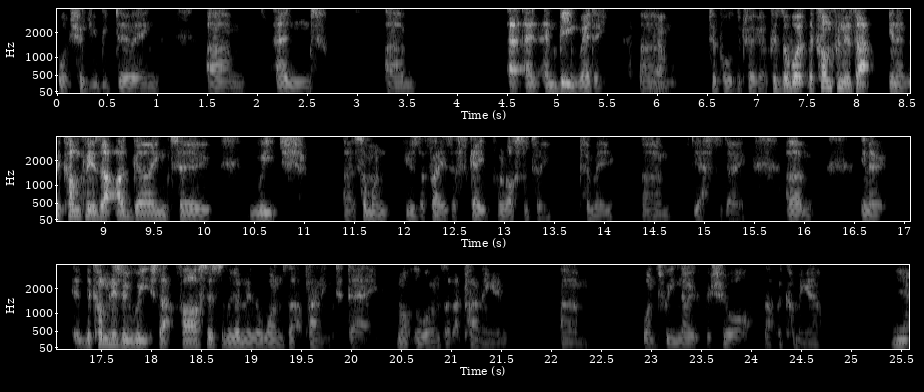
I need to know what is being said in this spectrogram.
What should you be doing? Um, and, um, and and being ready um, yeah. to pull the trigger. Because the the companies that you know the companies that are going to reach uh, someone used the phrase escape velocity to me um, yesterday um, you know the companies who reach that fastest are going to be the ones that are planning today not the ones that are planning in um, once we know for sure that we're coming out yeah,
